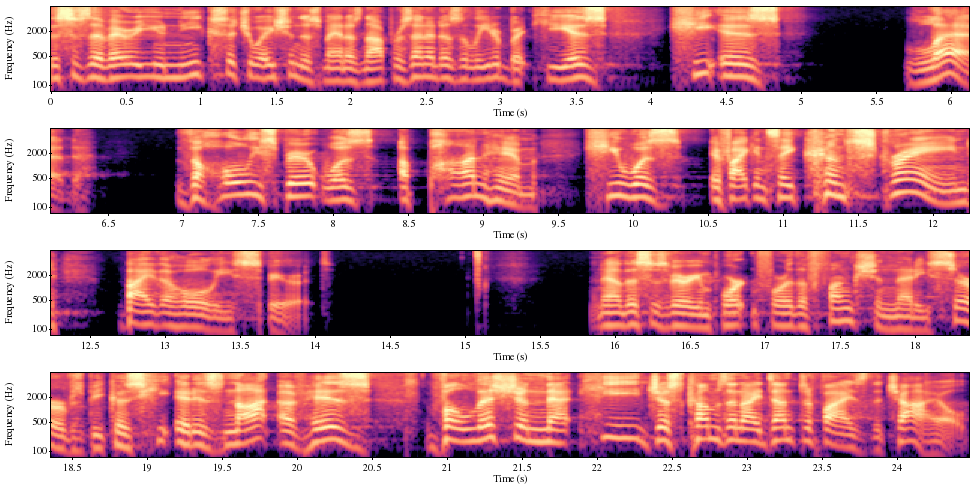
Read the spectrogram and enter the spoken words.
This is a very unique situation. This man is not presented as a leader, but he is, he is led. The Holy Spirit was upon him. He was, if I can say, constrained by the Holy Spirit. Now, this is very important for the function that he serves because he, it is not of his volition that he just comes and identifies the child.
